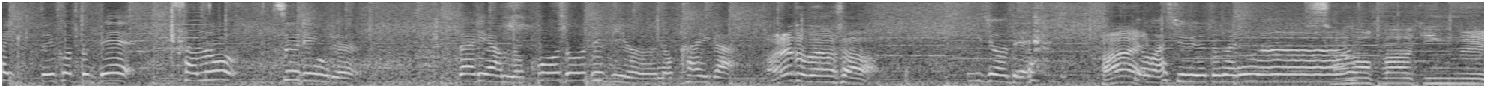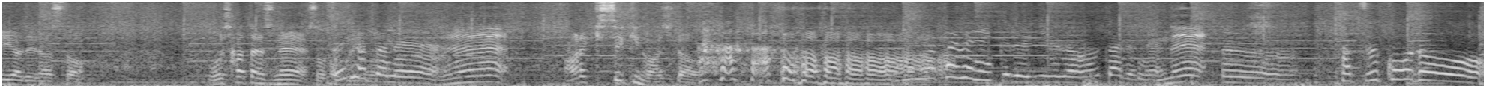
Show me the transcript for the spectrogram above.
はいということで佐野ツーリングダリアンの行動デビューの会がありがとうございました。以上で、はい。今日は終了となります。佐野パーキングエリアでラスト。美味しかったですね美味しかったね。ね。あれ奇跡の味だわ。みんな食べに来る理由がわかるね。ね。うん、初行動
